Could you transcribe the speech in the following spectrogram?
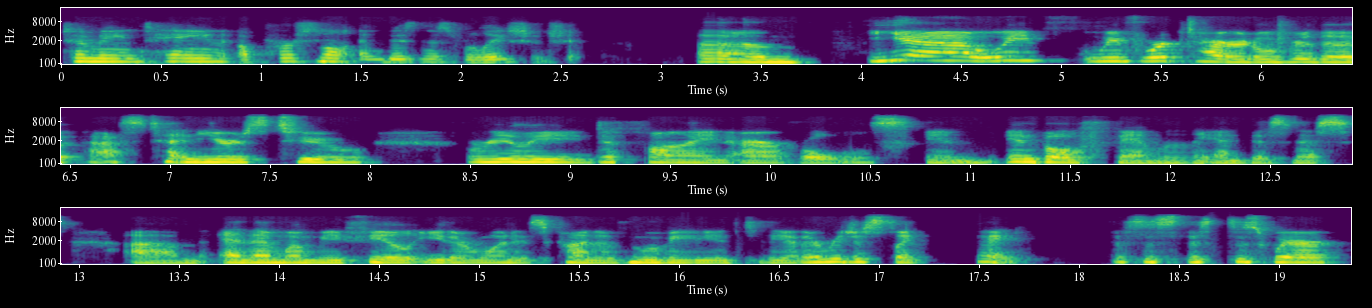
to maintain a personal and business relationship? Um, yeah, we've we've worked hard over the past 10 years to really define our roles in in both family and business. Um, and then when we feel either one is kind of moving into the other, we just like, hey, this is this is where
